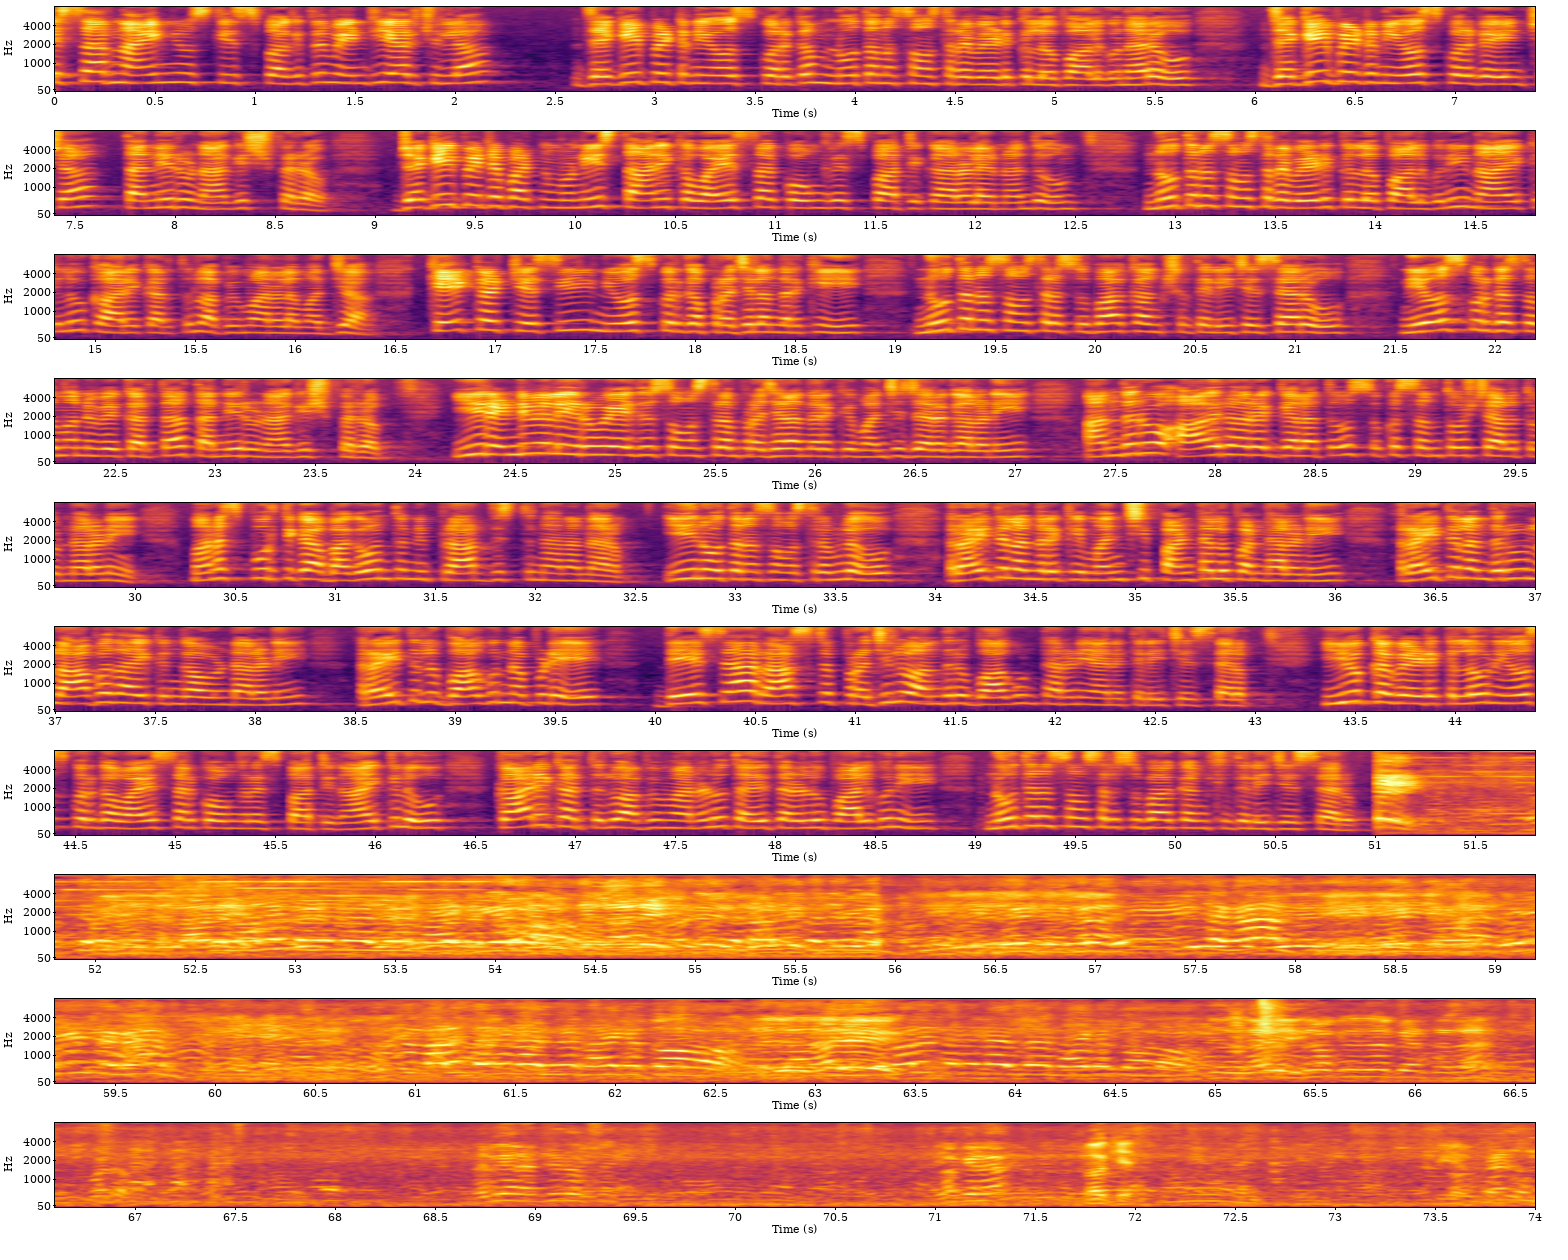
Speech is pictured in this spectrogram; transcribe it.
SR nine న్యూస్కి స్వాగతం. ఎన్టీఆర్ జిల్లా జగ్గైపేట నియోజకవర్గం నూతన సంవత్సర వేడుకల్లో పాల్గొన్నారు. జగ్గైపేట నియోజకవర్గ ఇన్ఛార్జ్ తన్నీరు నాగేశ్వరరావు. జగ్గైపేట పట్టణంలోని స్థానిక వైఎస్ఆర్ కాంగ్రెస్ పార్టీ కార్యాలయం నందు నూతన సంవత్సర వేడుకల్లో పాల్గొని నాయకులు కార్యకర్తలు అభిమానుల మధ్య కేక్ కట్ చేసి నియోజకవర్గ ప్రజలందరికీ నూతన సంవత్సర శుభాకాంక్షలు తెలియజేశారు నియోజకవర్గ సమన్వయకర్త తన్నీరు నాగేశ్వరరావు. ఈ రెండు వేల ఇరవై ఐదు సంవత్సరం ప్రజలందరికీ మంచి జరగాలని అందరూ ఆయురారోగ్యాలతో సుఖ సంతోషాలతో ఉండాలని మనస్ఫూర్తిగా భగవంతుని ప్రార్థిస్తున్నానన్నారు. ఈ నూతన సంవత్సరంలో రైతులందరికీ మంచి పంటలు పండాలని రైతులందరూ లాభదాయకంగా ఉండాలని రైతులు బాగున్నప్పుడే దేశ రాష్ట్ర ప్రజలు అందరూ బాగుంటారని ఆయన తెలియజేశారు ఈ యొక్క వేడుకల్లో నియోజకవర్గ వైఎస్ఆర్ కాంగ్రెస్ పార్టీ నాయకులు కార్యకర్తలు అభిమానులు తదితరులు పాల్గొని నూతన సంవత్సర శుభాకాంక్షలు తెలియజేశారు రవి గారు అటు ఇటు ఒకసారి ఓకేనా ఓకే. రవిను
